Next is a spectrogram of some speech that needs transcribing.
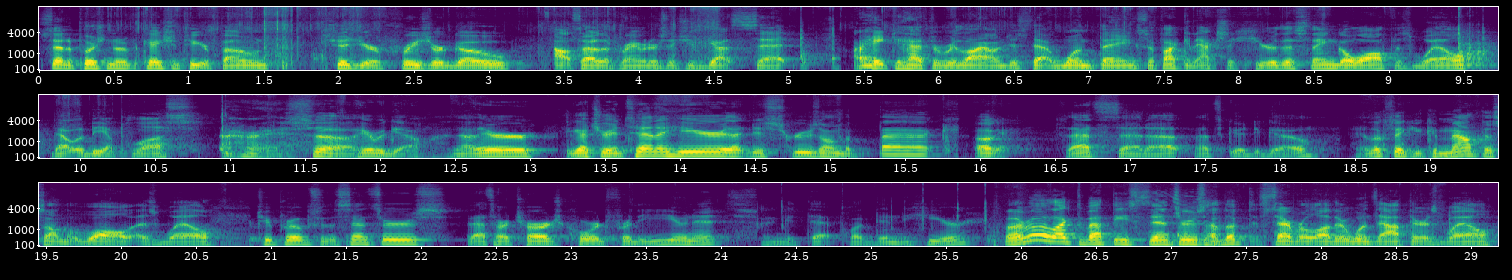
send a push notification to your phone should your freezer go outside of the parameters that you've got set. I hate to have to rely on just that one thing, so if I can actually hear this thing go off as well, that would be a plus. All right, so here we go. Now there, you got your antenna here, that just screws on the back. Okay, so that's set up, that's good to go. It looks like you can mount this on the wall as well. Two probes for the sensors. That's our charge cord for the unit. And get that plugged into here. What I really liked about these sensors, I looked at several other ones out there as well.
